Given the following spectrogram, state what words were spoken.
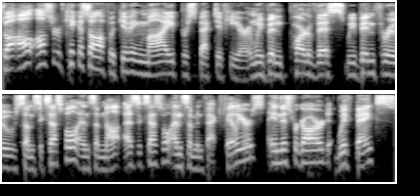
So I'll, I'll sort of kick us off with giving my perspective here. And we've been part of this. We've been through some successful and some not as successful and some, in fact, failures in this regard with banks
